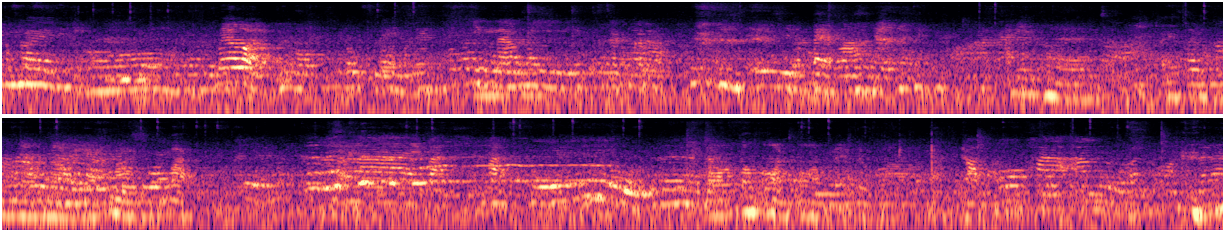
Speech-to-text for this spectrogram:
ทำไม ไม่อร่อยหรอกพี่นกกินแล้วมีกระกระแปลกมาก ไอ้ทำเงาเงาๆคือบัตร ใช่บัตรบัตรฟุ้ง ต้องต้องอ่อนๆเลยหรือว่า บัตรโอผ้าอ้ำหรือว่าอ่อนก็ได้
